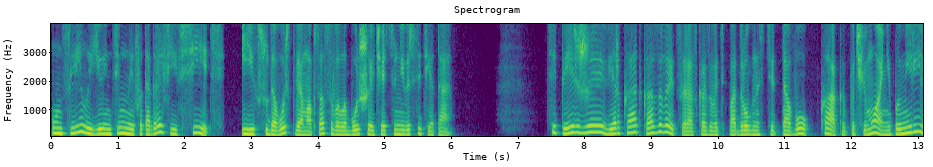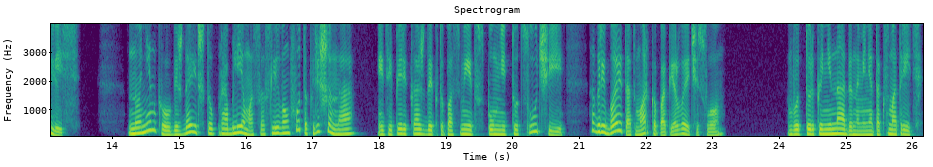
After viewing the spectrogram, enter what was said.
он слил ее интимные фотографии в сеть, и их с удовольствием обсасывала большая часть университета. Теперь же Верка отказывается рассказывать подробности того, как и почему они помирились. Но Нинка убеждает, что проблема со сливом фоток решена, и теперь каждый, кто посмеет вспомнить тот случай, огребает от Марка по первое число. «Вот только не надо на меня так смотреть»,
